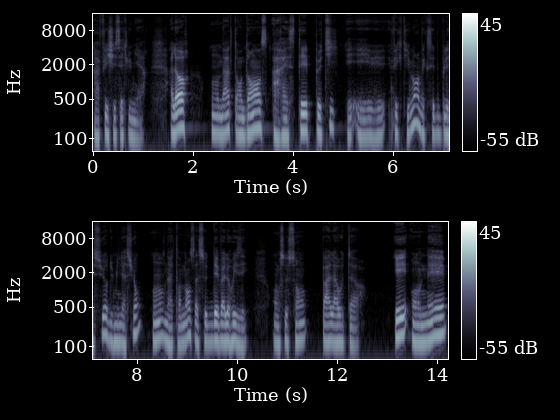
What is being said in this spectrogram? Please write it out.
afficher cette lumière. Alors, on a tendance à rester petit. Et, effectivement, avec cette blessure d'humiliation, on a tendance à se dévaloriser. On se sent pas à la hauteur. et on est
